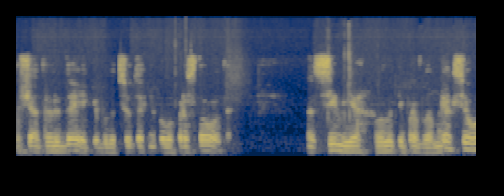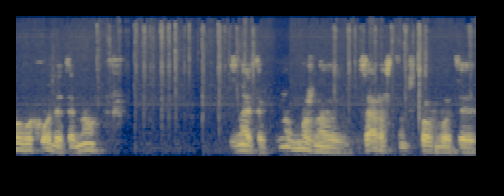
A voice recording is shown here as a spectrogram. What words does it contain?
навчати людей, які будуть цю техніку використовувати. З цим є великі проблеми. Як з цього виходити? Ну знаєте, ну можна зараз там спробувати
